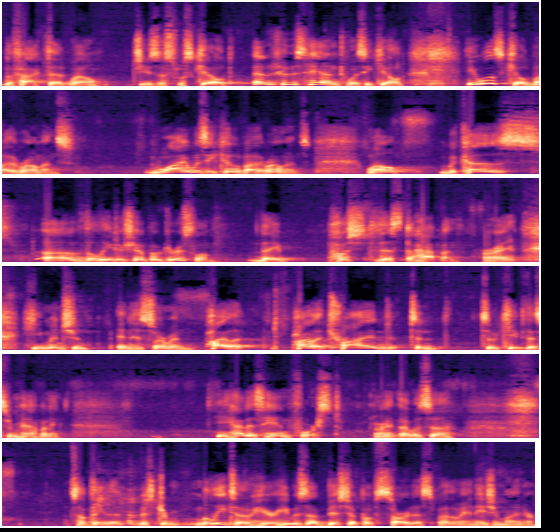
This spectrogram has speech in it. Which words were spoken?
the fact that, well, Jesus was killed. And whose hand was he killed? He was killed by the Romans. Why was he killed by the Romans? Well, because of the leadership of Jerusalem. They pushed this to happen, all right? He mentioned in his sermon Pilate. Pilate tried to, to keep this from happening. He had his hand forced, all right? That was a, something that Mr. Melito here, he was a bishop of Sardis, by the way, in Asia Minor.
